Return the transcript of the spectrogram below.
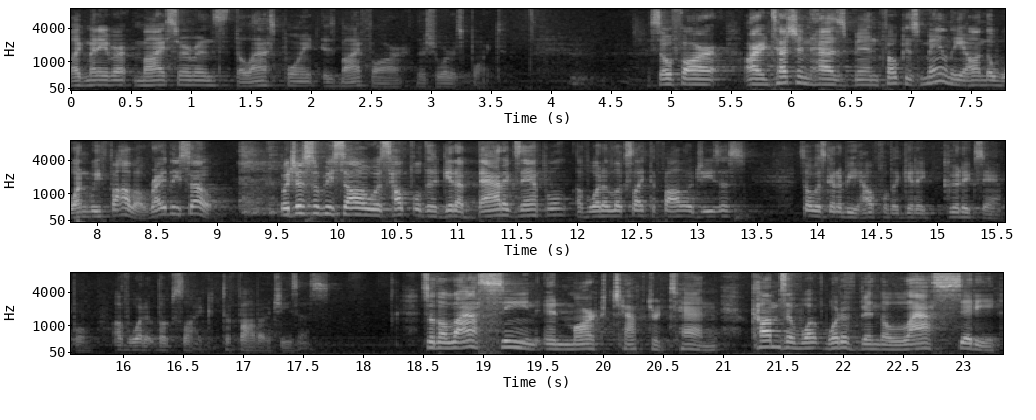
Like many of our, my sermons, the last point is by far the shortest point. So far, our intention has been focused mainly on the one we follow, rightly so. But just as we saw, it was helpful to get a bad example of what it looks like to follow Jesus. It's always going to be helpful to get a good example of what it looks like to follow Jesus. So, the last scene in Mark chapter 10 comes in what would have been the last city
